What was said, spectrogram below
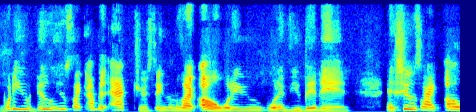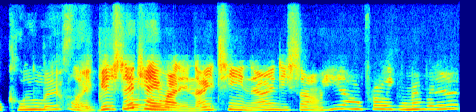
"What do you do?" He was like, "I'm an actress." And he was like, "Oh, what do you? What have you been in?" And she was like, "Oh, Clueless." I'm like, bitch, that came Uh, out in 1990 something. He don't probably remember that.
